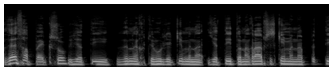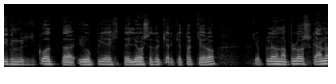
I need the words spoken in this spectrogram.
Δεν θα παίξω γιατί δεν έχω καινούργια κείμενα. Γιατί το να γράψεις κείμενα απαιτεί δημιουργικότητα η οποία έχει τελειώσει εδώ και αρκετό καιρό. Και πλέον απλώς κάνω.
